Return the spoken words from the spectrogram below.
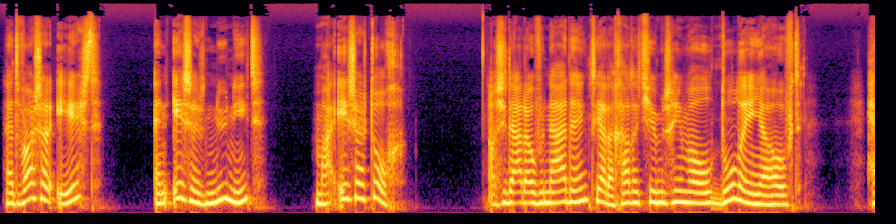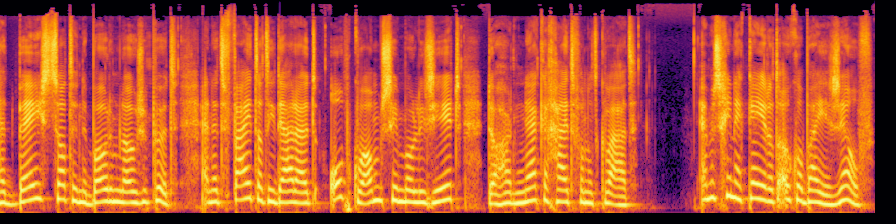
het was er eerst en is er nu niet, maar is er toch. Als je daarover nadenkt, ja, dan gaat het je misschien wel dolle in je hoofd. Het beest zat in de bodemloze put en het feit dat hij daaruit opkwam symboliseert de hardnekkigheid van het kwaad. En misschien herken je dat ook wel bij jezelf.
